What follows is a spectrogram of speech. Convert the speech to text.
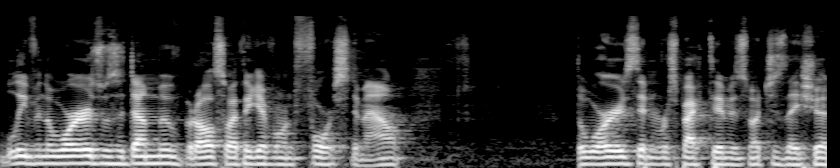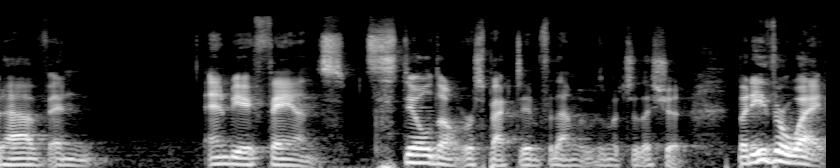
leaving the Warriors was a dumb move, but also I think everyone forced him out. The Warriors didn't respect him as much as they should have, and NBA fans still don't respect him for that move as much as they should. But either way,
